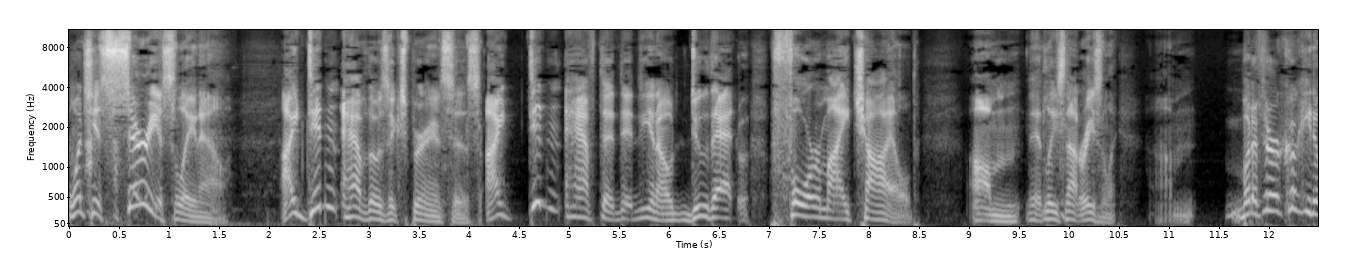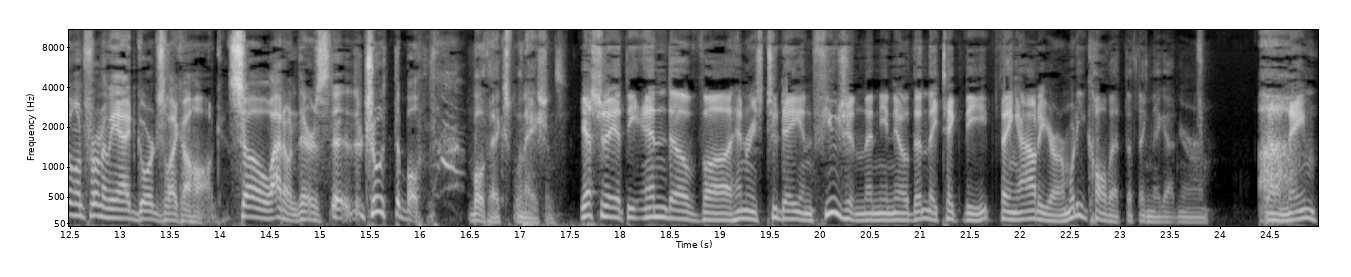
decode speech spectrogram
Once you seriously now. I didn't have those experiences. I didn't have to, you know, do that for my child. Um, at least not recently. Um, but if there were a cookie dough in front of me, I'd gorge like a hog. So I don't. There's the, the truth to both both explanations. Yesterday, at the end of uh, Henry's two day infusion, then you know, then they take the thing out of your arm. What do you call that? The thing they got in your arm? Got a name?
